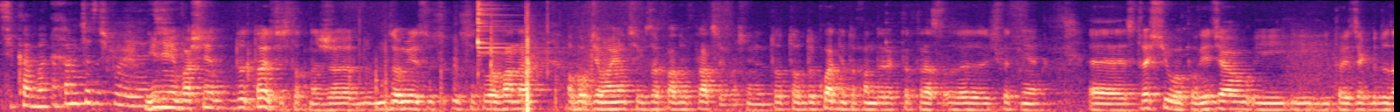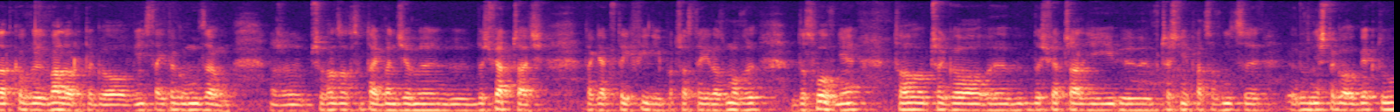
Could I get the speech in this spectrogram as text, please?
Ciekawe. A Pan chciał coś powiedzieć? Nie, nie, właśnie to jest istotne, że muzeum jest usytuowane obok działających zakładów pracy. Właśnie to, to dokładnie to Pan Dyrektor teraz świetnie świetnie e, streścił, opowiedział i, i, i, to jest jakby dodatkowy walor tego miejsca i tego muzeum, że przychodząc tutaj będziemy y, doświadczać, tak jak w tej chwili podczas tej rozmowy, dosłownie to, czego y, doświadczali y, wcześniej pracownicy również tego obiektu,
